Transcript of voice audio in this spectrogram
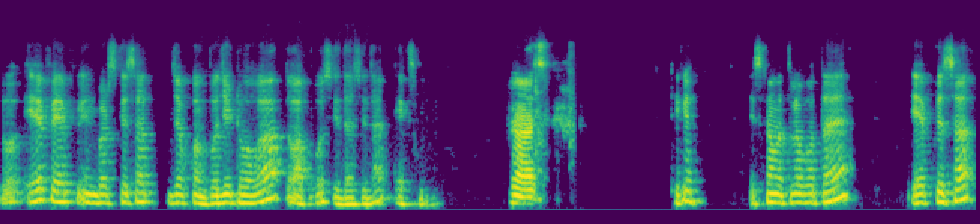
तो f f इनवर्स के साथ जब कंपोजिट होगा तो आपको सीधा सीधा x मिलेगा। हाँ। ठीक है? इसका मतलब होता है f के साथ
